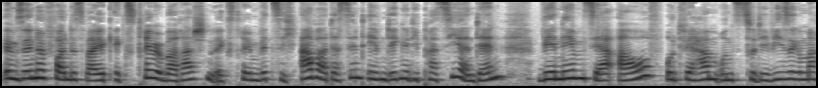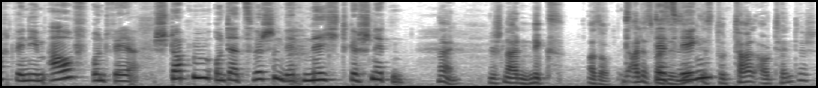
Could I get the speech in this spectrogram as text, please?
im Sinne von, das war extrem überraschend, extrem witzig. Aber das sind eben Dinge, die passieren, denn wir nehmen es ja auf und wir haben uns zur Devise gemacht, wir nehmen auf und wir stoppen und dazwischen wird nicht geschnitten. Nein, wir schneiden nix. Also alles, was Deswegen- ihr seht, ist total authentisch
